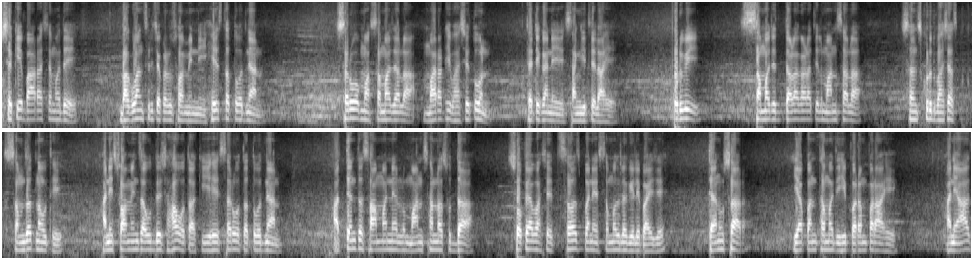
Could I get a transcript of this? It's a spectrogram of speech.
शके बाराशेमध्ये भगवान श्री चक्रस्वामींनी हेच तत्त्वज्ञान सर्व म समाजाला मराठी भाषेतून त्या ठिकाणी सांगितलेलं आहे. पूर्वी समाजातील तळागाळातील माणसाला संस्कृत भाषा समजत नव्हती आणि स्वामींचा उद्देश हा होता की हे सर्व तत्त्वज्ञान अत्यंत सामान्य माणसांनासुद्धा सोप्या भाषेत सहजपणे समजलं गेले पाहिजे. त्यानुसार या पंथामध्ये ही परंपरा आहे. आणि आज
